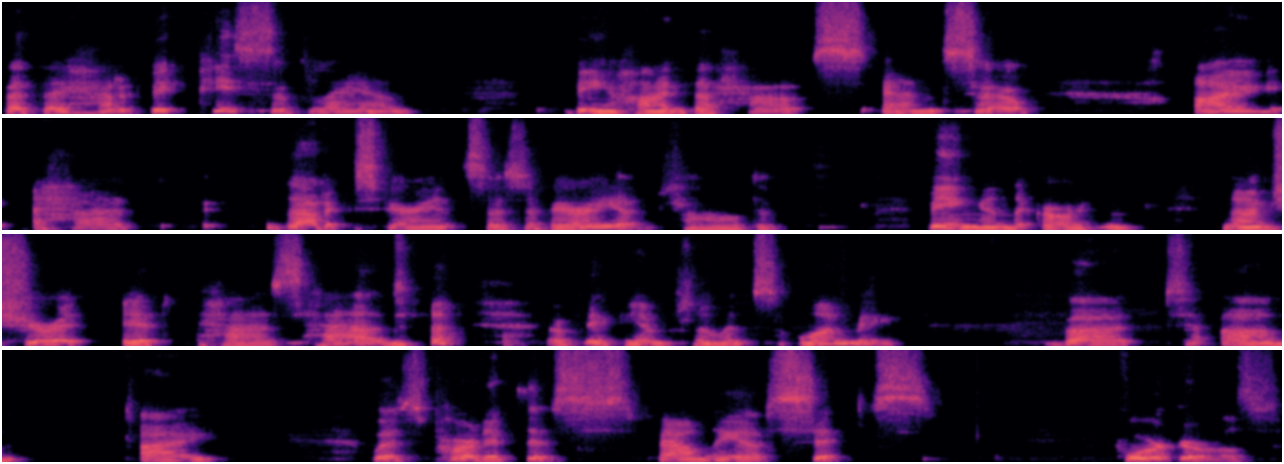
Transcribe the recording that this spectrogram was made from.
but they had a big piece of land behind the house. And so I had that experience as a very young child of being in the garden. And I'm sure it, it has had a big influence on me. But um, I was part of this family of six, four girls,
